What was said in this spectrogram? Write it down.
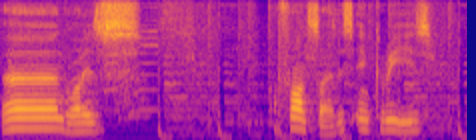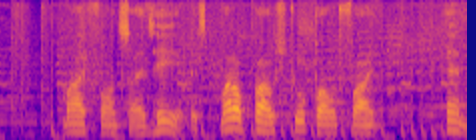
and what is a font size? Let's increase my font size here. It's what about 2.5 m.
